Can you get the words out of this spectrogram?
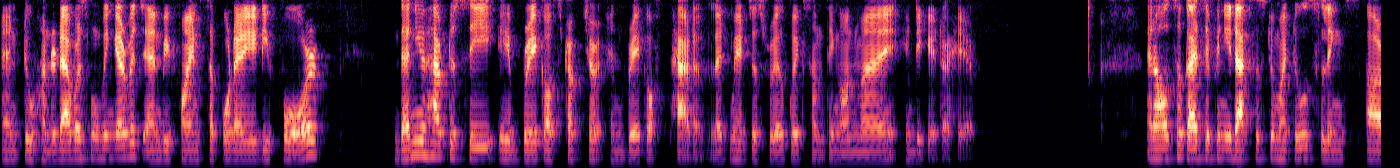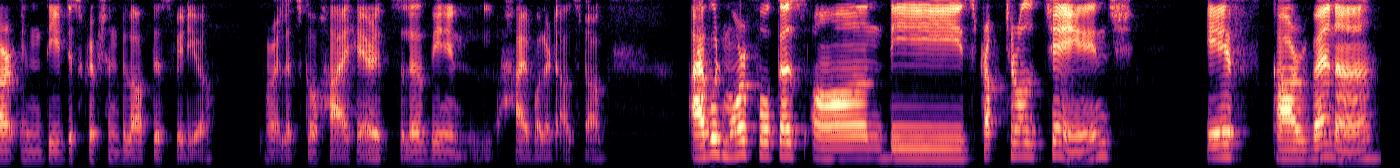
and 200 hours moving average, and we find support at 84, then you have to see a break of structure and break of pattern. Let me just real quick something on my indicator here. And also guys, if you need access to my tools, links are in the description below of this video. All right, let's go high here. It's a little bit in high volatile stock. I would more focus on the structural change if Carvana,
